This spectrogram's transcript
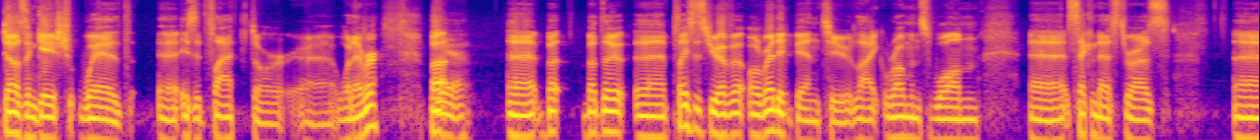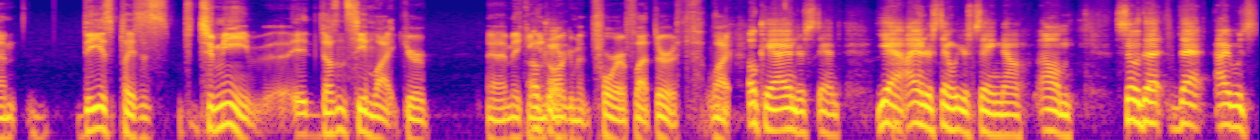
does engage with uh, is it flat or uh, whatever, but. yeah. Uh, but but the uh, places you have already been to, like Romans one, uh, Second Esdras, um, these places, to me, it doesn't seem like you're uh, making an argument for a flat Earth. Like, Okay, I understand. Yeah, I understand what you're saying now. Um, so that that I was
